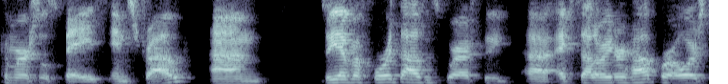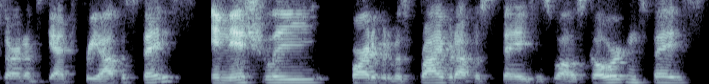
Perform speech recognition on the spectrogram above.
commercial space in Stroud. Um, so you have a 4,000 square foot uh, accelerator hub where all our startups get free office space. Initially, part of it was private office space as well as co-working space.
